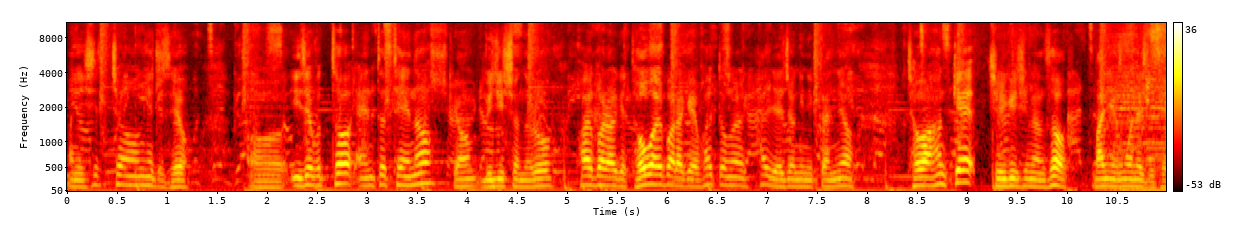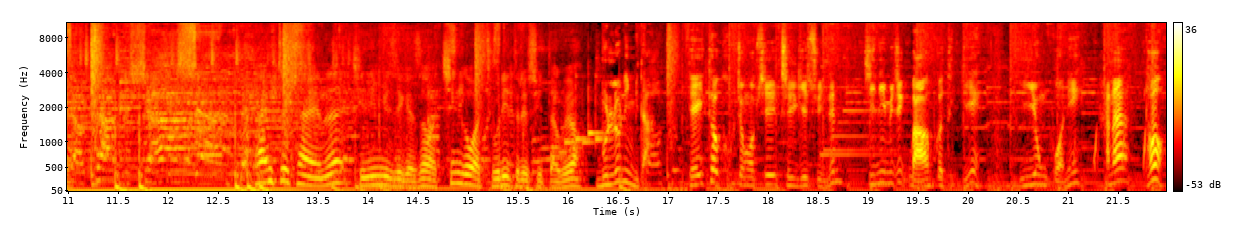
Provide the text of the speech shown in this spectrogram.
많이 시청해 주세요. 어, 이제부터 엔터테이너 겸 뮤지션으로 활발하게 더 활발하게 활동을 할 예정이니까요. 저와 함께 즐기시면서 많이 응원해 주세요. 타임 투 샤인은 지니뮤직에서 친구와 둘이 들을 수 있다고요. 물론입니다 데이터 걱정 없이 즐길 수 있는 지니뮤직 마음껏 듣기에 이용권이 하나 더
